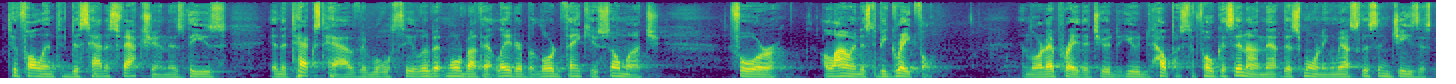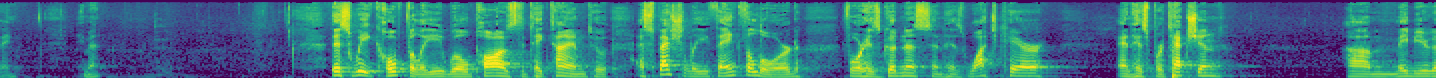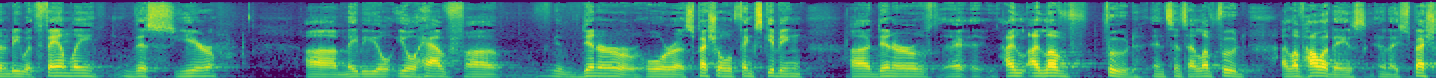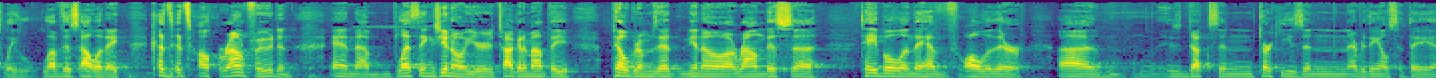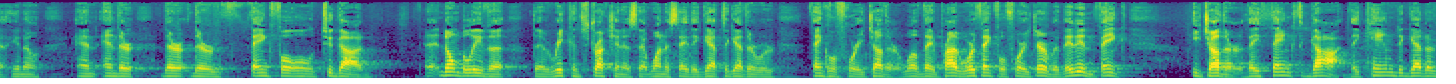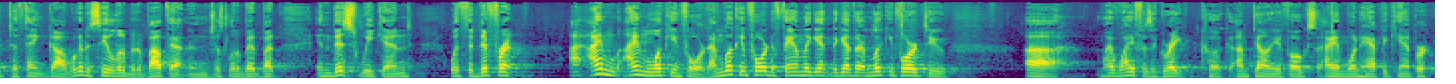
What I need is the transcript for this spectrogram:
to fall into dissatisfaction as these in the text have, and we'll see a little bit more about that later. But Lord, thank you so much for allowing us to be grateful. And Lord, I pray that you'd, you'd help us to focus in on that this morning. We ask this in Jesus' name. Amen. This week, hopefully, we'll pause to take time to especially thank the Lord for his goodness and his watch care and his protection. Um, maybe you're going to be with family this year. Uh, maybe you'll, you'll have uh, dinner or, or a special Thanksgiving uh, dinner. I, I love food, and since I love food, I love holidays, and I especially love this holiday because it's all around food and, and uh, blessings. You know, you're talking about the pilgrims that, you know, around this uh, table, and they have all of their uh, ducks and turkeys and everything else that they, uh, you know, and, and they're, they're, they're thankful to God. Don't believe the, the reconstructionists that want to say they got together were thankful for each other. Well, they probably were thankful for each other, but they didn't thank each other. They thanked God. They came together to thank God. We're going to see a little bit about that in just a little bit, but in this weekend, with the different, I, am I'm, I'm looking forward. I'm looking forward to family getting together. I'm looking forward to, uh, my wife is a great cook. I'm telling you, folks, I am one happy camper.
